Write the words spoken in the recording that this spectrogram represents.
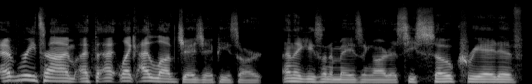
every time I, th- I like I love JJP's art. I think he's an amazing artist. He's so creative,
